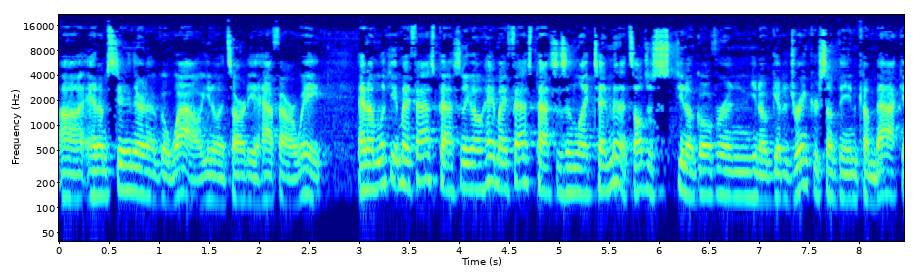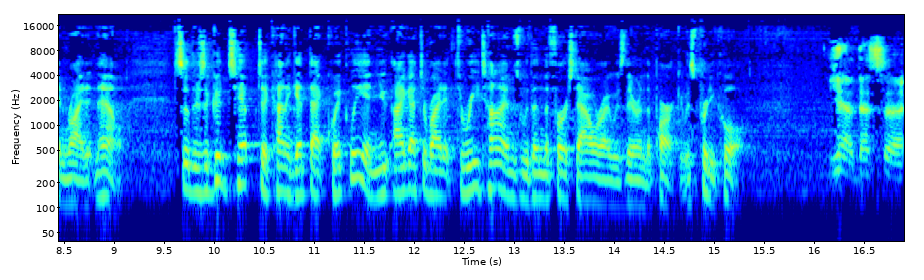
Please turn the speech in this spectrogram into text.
Uh, and I'm standing there and I go, wow, you know, it's already a half hour wait. And I'm looking at my fast pass and I go, hey, my fast pass is in like 10 minutes. I'll just, you know, go over and, you know, get a drink or something and come back and ride it now. So there's a good tip to kind of get that quickly. And you, I got to ride it three times within the first hour I was there in the park. It was pretty cool. Yeah, that's uh,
